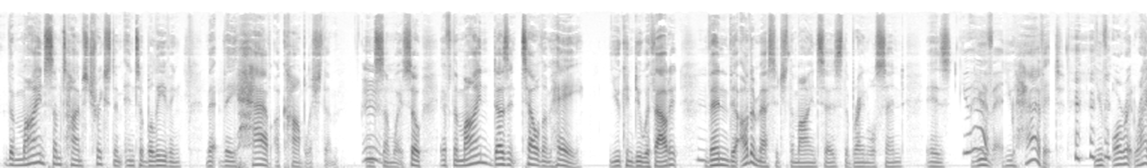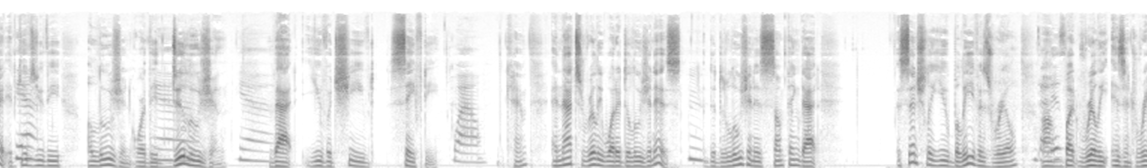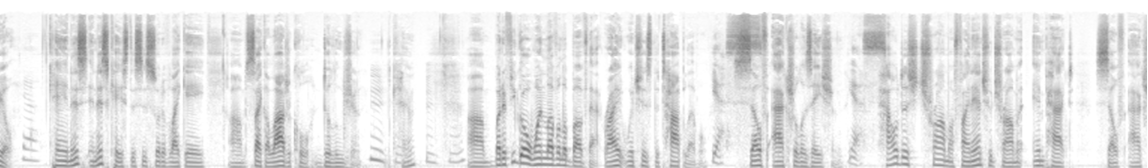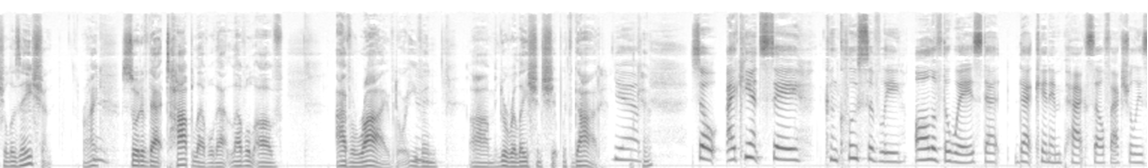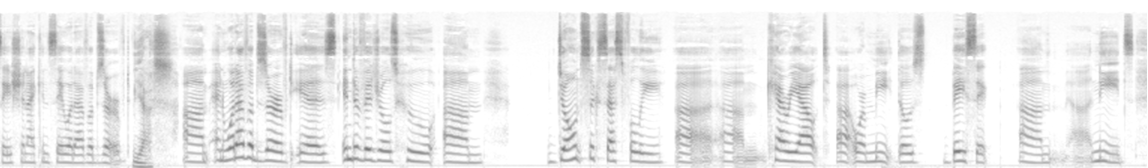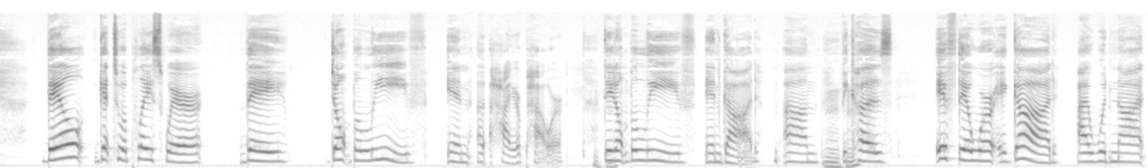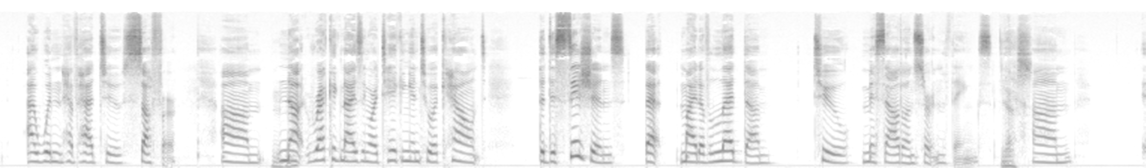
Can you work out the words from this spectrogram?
The mind sometimes tricks them into believing that they have accomplished them Mm. in some way. So if the mind doesn't tell them, hey, you can do without it, Mm. then the other message the mind says the brain will send is You you've- it." You have it. You've already right. It gives you the illusion or the Yeah. delusion Yeah. that you've achieved safety. Wow. Okay. And that's really what a delusion is. Hmm. The delusion is something that essentially you believe is real, um, but really isn't real. Yes. Okay. In this in this case, this is sort of like a um, psychological delusion. Mm-hmm. Okay. Um, but if you go one level above that, right, which is the top level, Yes. self actualization. Yes. How does trauma, financial trauma, impact self actualization? Right? Hmm. Sort of that top level, that level of I've arrived, or even um, your relationship with God. Yeah. Okay. So I can't say conclusively all of the ways that that can impact self-actualization. I can say what I've observed. Yes. Um, and what I've observed is individuals who um, don't successfully uh, um, carry out uh, or meet those basic um, uh, needs, they'll get to a place where they don't believe in a higher power. They don't believe in God um, because if there were a God, I would not, I wouldn't have had to suffer. Um, Not recognizing or taking into account the decisions that might have led them to miss out on certain things. Yes. Um,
